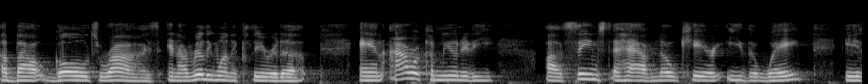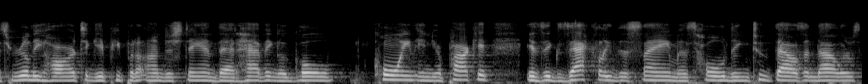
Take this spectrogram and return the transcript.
about gold's rise. And I really want to clear it up. And our community uh, seems to have no care either way it's really hard to get people to understand that having a gold coin in your pocket is exactly the same as holding $2,000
